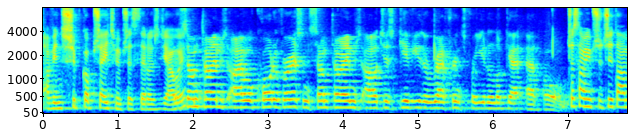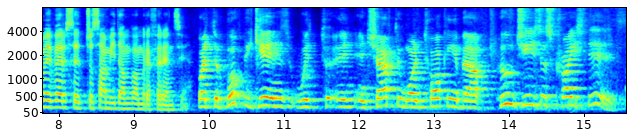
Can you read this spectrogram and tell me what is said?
A więc szybko przejdźmy przez te rozdziały. Sometimes I will quote a verse, and sometimes I'll just give you the reference for you to look at at home. Czasami przeczytamy werset, czasami dam wam referencję. But the book begins with in, in chapter one talking about who Jesus Christ is.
